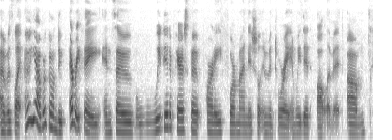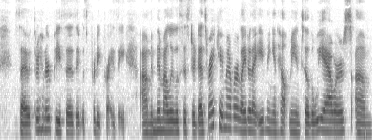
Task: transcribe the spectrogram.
I was like, oh yeah, we're going to do everything. And so we did a Periscope party for my initial inventory, and we did all of it. So 300 pieces. It was pretty crazy. Um, and then my little sister Desiree came over later that evening and helped me until the wee hours. Um,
